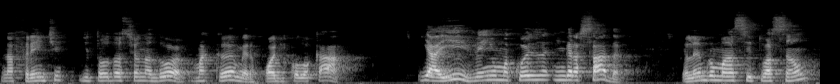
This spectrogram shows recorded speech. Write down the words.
na frente de todo acionador, uma câmera, pode colocar. E aí vem uma coisa engraçada. Eu lembro uma situação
